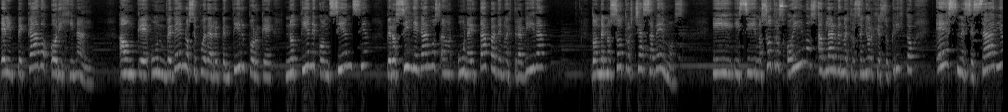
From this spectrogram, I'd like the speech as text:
el pecado original, aunque un bebé no se puede arrepentir porque no tiene conciencia, pero sí llegamos a una etapa de nuestra vida donde nosotros ya sabemos. Y, si nosotros oímos hablar de nuestro Señor Jesucristo, es necesario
